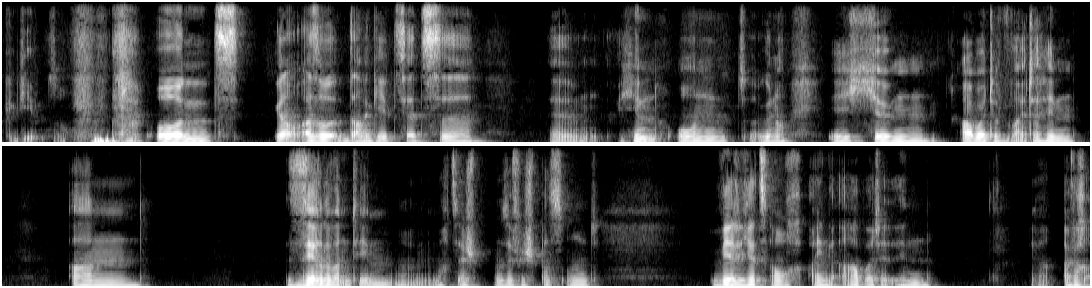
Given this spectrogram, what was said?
gegeben. So. Und genau, also da geht es jetzt äh, äh, hin und genau, ich ähm, arbeite weiterhin an sehr relevanten Themen, macht sehr, sehr viel Spaß und werde jetzt auch eingearbeitet in ja, einfach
